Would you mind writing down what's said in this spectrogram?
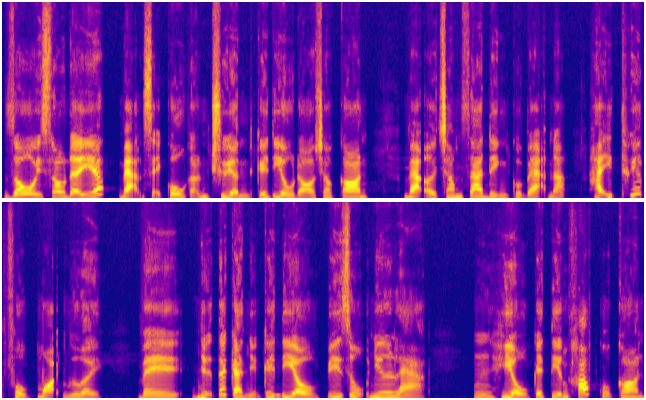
Rồi sau đấy á, bạn sẽ cố gắng truyền cái điều đó cho con. Và ở trong gia đình của bạn á hãy thuyết phục mọi người về những tất cả những cái điều ví dụ như là um, hiểu cái tiếng khóc của con.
